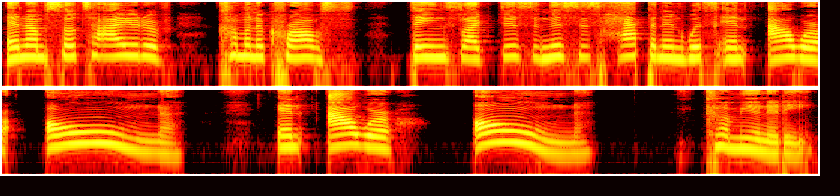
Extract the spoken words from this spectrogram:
And I'm so tired of coming across things like this. And this is happening within our own, in our own community.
